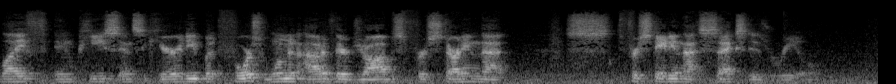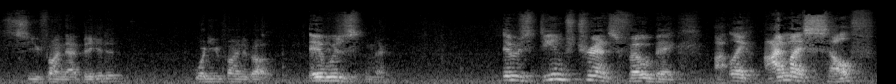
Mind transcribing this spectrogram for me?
life in peace and security, but force women out of their jobs for starting that, for stating that sex is real. So you find that bigoted? What do you find about? It was it was deemed transphobic. Like I myself,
